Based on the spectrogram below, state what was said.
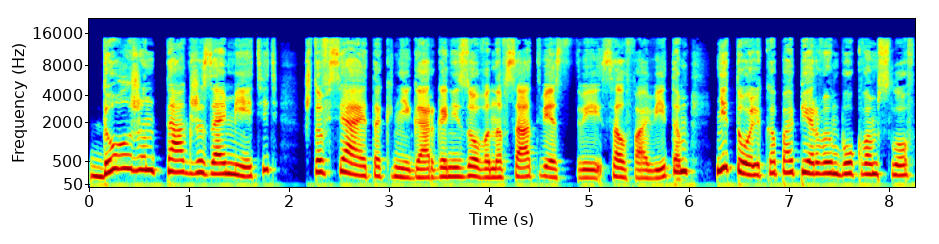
должен также заметить, что вся эта книга организована в соответствии с алфавитом не только по первым буквам слов,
